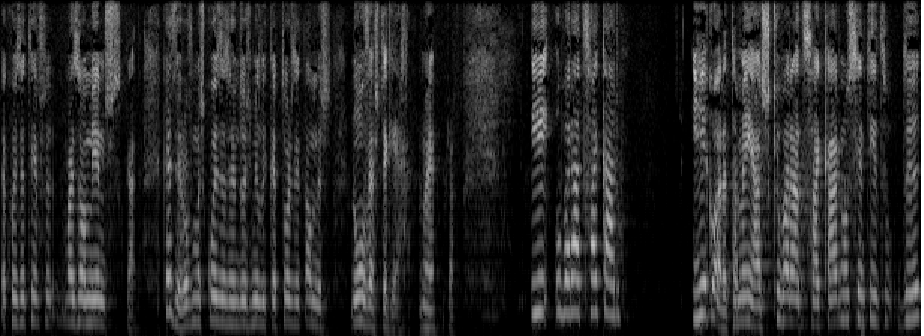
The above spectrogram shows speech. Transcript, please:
a coisa teve mais ou menos secada. Quer dizer, houve umas coisas em 2014 e tal, mas não houve esta guerra, não é? E o barato sai caro. E agora também acho que o barato sai caro no sentido de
